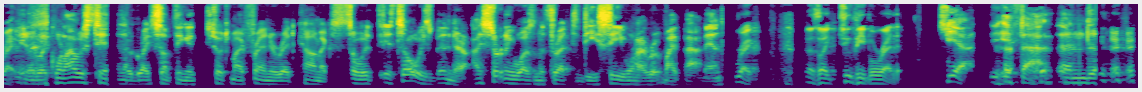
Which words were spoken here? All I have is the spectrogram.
Right. You know, like when I was 10, I would write something and show it to my friend who read comics. So it, it's always been there. I certainly wasn't a threat to DC when I wrote my Batman. Right. Because like two people read it. Yeah, if that. And uh,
